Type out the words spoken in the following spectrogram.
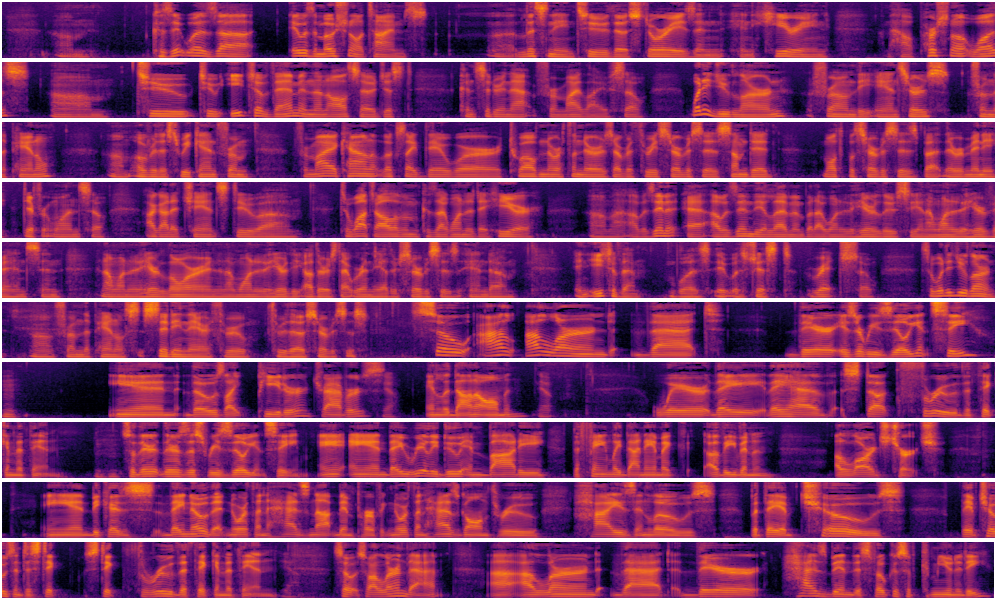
because it was uh, it was emotional at times uh, listening to those stories and and hearing how personal it was um, to to each of them, and then also just considering that for my life. So, what did you learn from the answers from the panel um, over this weekend? From from my account, it looks like there were 12 Northlanders over three services. Some did multiple services, but there were many different ones. So I got a chance to um, to watch all of them because I wanted to hear. Um, I, I was in it. uh, I was in the 11, but I wanted to hear Lucy, and I wanted to hear Vince, and and I wanted to hear Lauren, and I wanted to hear the others that were in the other services, and um, and each of them was it was just rich. So. So, what did you learn uh, from the panel sitting there through through those services? So I I learned that there is a resiliency in those like Peter Travers Yeah. and Ladonna Allman, Yep. where they they have stuck through the thick and the thin. So there there's this resiliency, and, and they really do embody the family dynamic of even a large church and because they know that Northland has not been perfect. Northland has gone through highs and lows, but they have chose they have chosen to stick stick through the thick and the thin. Yeah. So so I learned that. Uh, I learned that there has been this focus of community.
